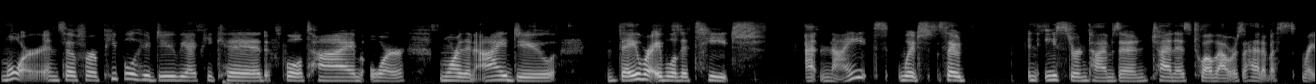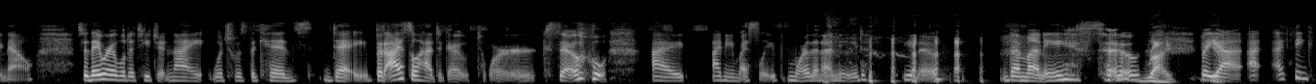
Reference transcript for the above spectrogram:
more. And so for people who do VIP Kid full time or more than I do, they were able to teach at night, which so in Eastern time zone, China is 12 hours ahead of us right now. So they were able to teach at night, which was the kids' day. But I still had to go to work. So I I need my sleep more than I need, you know, the money. So Right. but Yeah. yeah, I, I think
